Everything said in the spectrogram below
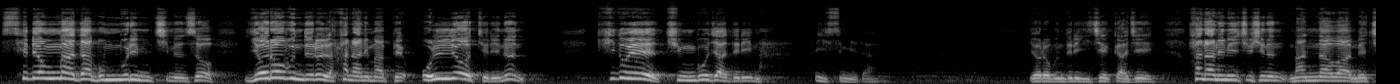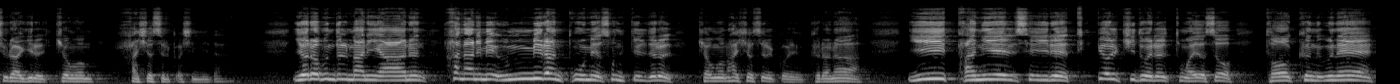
새벽마다 몸부림치면서 여러분들을 하나님 앞에 올려드리는 기도의 증보자들이 많이 있습니다. 여러분들이 이제까지 하나님이 주시는 만나와 매출하기를 경험하셨을 것입니다. 여러분들만이 아는 하나님의 은밀한 도움의 손길들을 경험하셨을 거예요. 그러나 이 다니엘 세일의 특별 기도회를 통하여서 더 큰 은혜,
